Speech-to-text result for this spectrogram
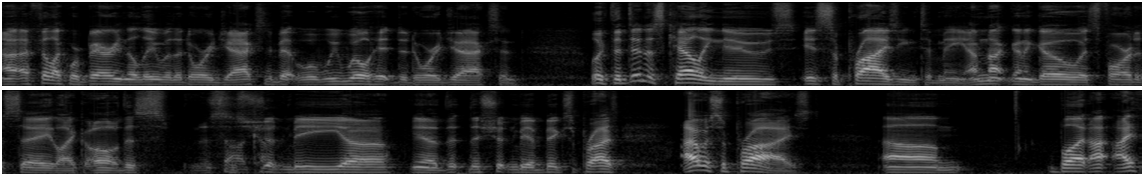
I I feel like we're burying the lead with Adoree Jackson a bit, but we will hit Adoree Jackson. Look, the Dennis Kelly news is surprising to me. I'm not going to go as far to say like, oh, this this is, shouldn't be, uh, you know, th- this shouldn't be a big surprise. I was surprised, um, but I, I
